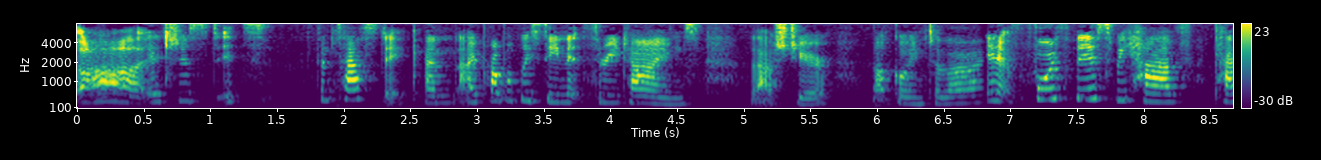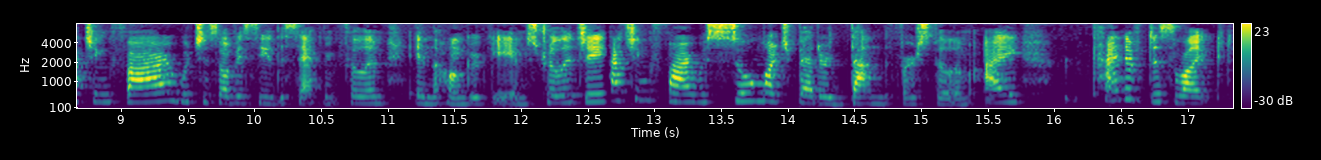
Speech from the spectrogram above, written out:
ah, it's just, it's fantastic. And I probably seen it three times last year not going to lie. In at fourth place we have Catching Fire, which is obviously the second film in the Hunger Games trilogy. Catching Fire was so much better than the first film. I kind of disliked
